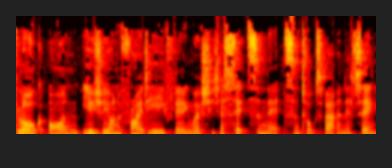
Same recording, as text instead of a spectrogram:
vlog on usually on a friday evening where she just sits and knits and talks about her knitting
